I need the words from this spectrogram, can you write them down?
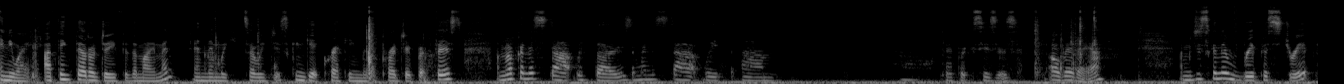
Anyway, I think that'll do for the moment and then we so we just can get cracking with the project. But first, I'm not going to start with those. I'm going to start with um, oh, fabric scissors. Oh, there they are. I'm just going to rip a strip.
